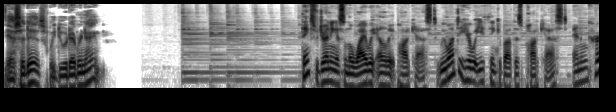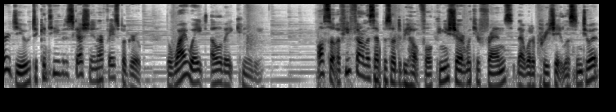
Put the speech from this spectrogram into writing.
Yes, it is. We do it every night. Thanks for joining us on the Why Wait Elevate podcast. We want to hear what you think about this podcast and encourage you to continue the discussion in our Facebook group, the Why Wait Elevate community. Also, if you found this episode to be helpful, can you share it with your friends that would appreciate listening to it?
